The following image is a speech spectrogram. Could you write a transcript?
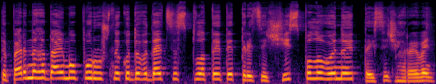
Тепер нагадаємо, порушнику доведеться сплатити 36,5 тисяч гривень.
